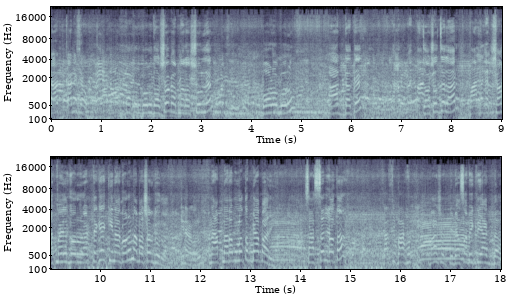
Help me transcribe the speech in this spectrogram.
দাঁত কানি চাও আট দাঁতের গরু দর্শক আপনারা শুনলেন। বড় গরু আট দাঁতের যশোর জেলার সাত মাইল গরুর হাট থেকে কিনা গরু না বাসার গরু? কিনা গরু। মানে আপনারা মূলত ব্যাপারী। চাচ্ছেন কত? কাছে বাষট্টি। বাষট্টি বেচা বিক্রি একদম।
